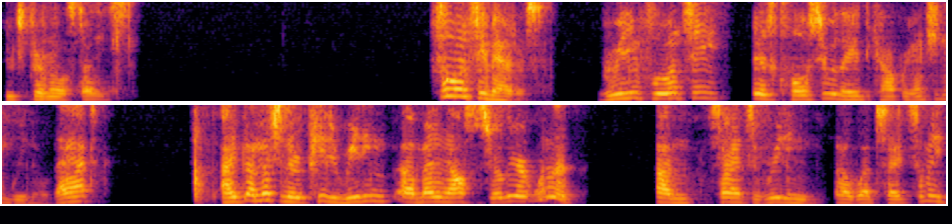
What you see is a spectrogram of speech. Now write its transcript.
through experimental studies. Fluency matters. Reading fluency is closely related to comprehension. We know that. I, I mentioned the repeated reading uh, meta-analysis earlier. One of the on Science of Reading uh, website, somebody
